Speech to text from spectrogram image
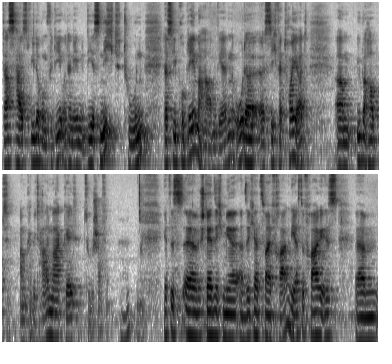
Das heißt wiederum für die Unternehmen, die es nicht tun, dass sie Probleme haben werden oder es sich verteuert, ähm, überhaupt am Kapitalmarkt Geld zu beschaffen. Mhm. Jetzt ist, äh, stellen sich mir an sich ja zwei Fragen. Die erste Frage ist, ähm,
